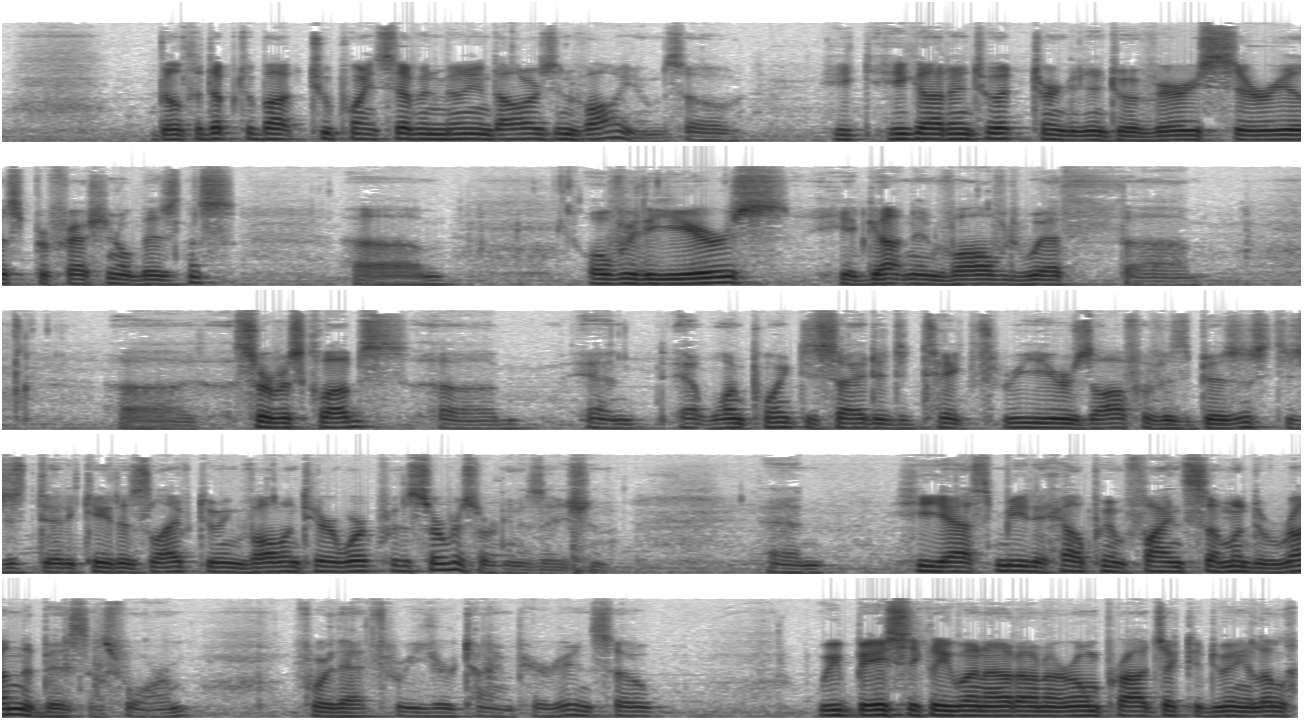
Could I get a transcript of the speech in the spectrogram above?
built it up to about 2.7 million dollars in volume. So he he got into it, turned it into a very serious professional business. Um, over the years, he had gotten involved with uh, uh, service clubs. Um, and at one point decided to take three years off of his business to just dedicate his life doing volunteer work for the service organization. And he asked me to help him find someone to run the business for him for that three year time period. And so we basically went out on our own project of doing a little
